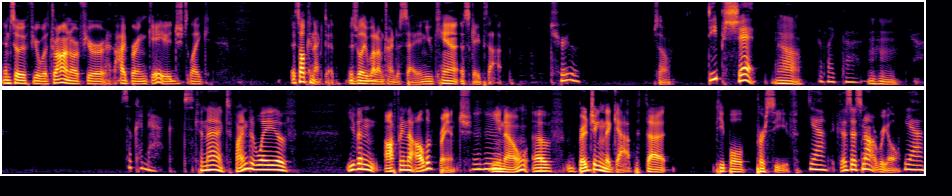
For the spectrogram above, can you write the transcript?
And so if you're withdrawn or if you're hyper engaged, like it's all connected, is really Mm-hmm. what I'm trying to say. And you can't escape that. Truth. So, Deep shit. yeah. I like that. Mm-hmm. Yeah. So connect. Connect. Find a way of even offering the olive branch, Mm-hmm. you know, of bridging the gap that people perceive Yeah. because it's not real. Yeah.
